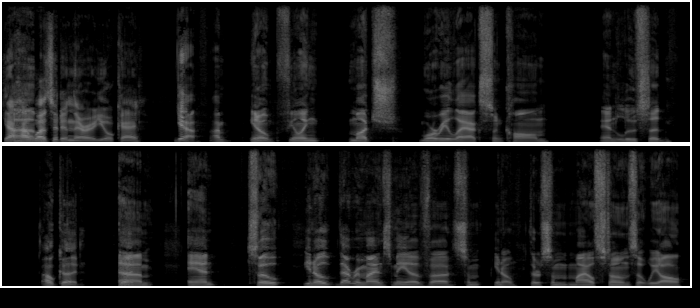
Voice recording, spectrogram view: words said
Yeah, how Um, was it in there? Are you okay? Yeah, I'm, you know, feeling much more relaxed and calm and lucid. Oh, good. Um, and so, you know, that reminds me of uh, some, you know, there's some milestones that we all,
